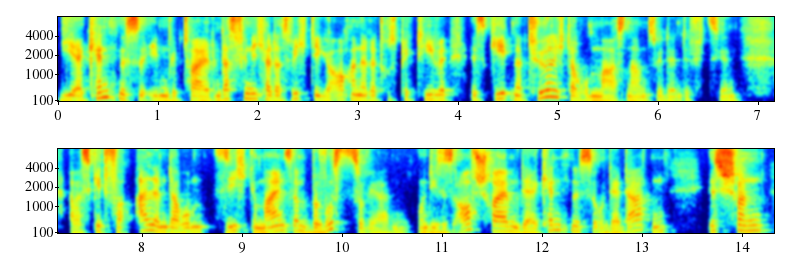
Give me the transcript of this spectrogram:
die Erkenntnisse eben geteilt. Und das finde ich halt das Wichtige, auch an der Retrospektive. Es geht natürlich darum, Maßnahmen zu identifizieren, aber es geht vor allem darum, sich gemeinsam bewusst zu werden. Und dieses Aufschreiben der Erkenntnisse und der Daten ist schon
